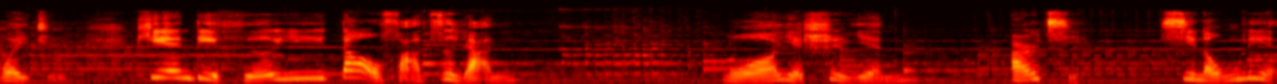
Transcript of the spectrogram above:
谓之天地合一，道法自然。我也是焉，而且系浓烈，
